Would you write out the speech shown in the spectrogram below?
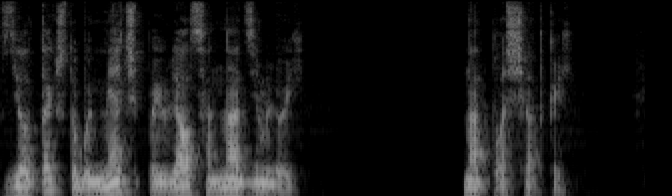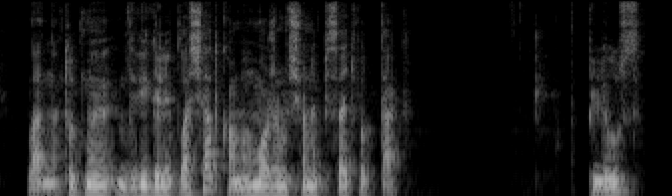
сделать так, чтобы мяч появлялся над землей? Над площадкой. Ладно, тут мы двигали площадку, а мы можем еще написать вот так. Плюс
